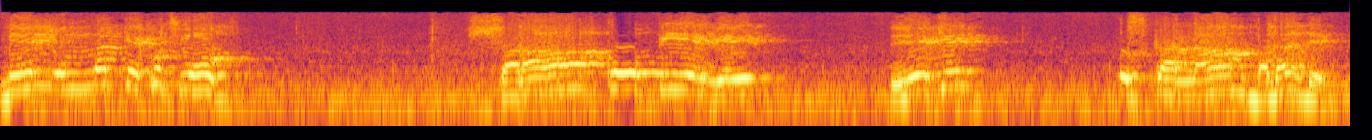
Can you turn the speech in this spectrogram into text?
میری امت کے کچھ لوگ شراب کو پیئیں گے، لیکن اس کا نام بدل دیں گے.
